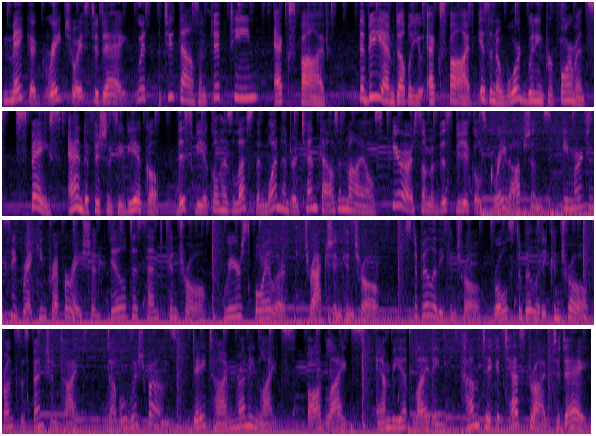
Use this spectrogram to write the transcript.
Make a great choice today with the 2015 X5. The BMW X5 is an award-winning performance, space, and efficiency vehicle. This vehicle has less than 110,000 miles. Here are some of this vehicle's great options. Emergency braking preparation, hill descent control, rear spoiler, traction control, stability control, roll stability control, front suspension type, double wishbones, daytime running lights, fog lights, ambient lighting. Come take a test drive today.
